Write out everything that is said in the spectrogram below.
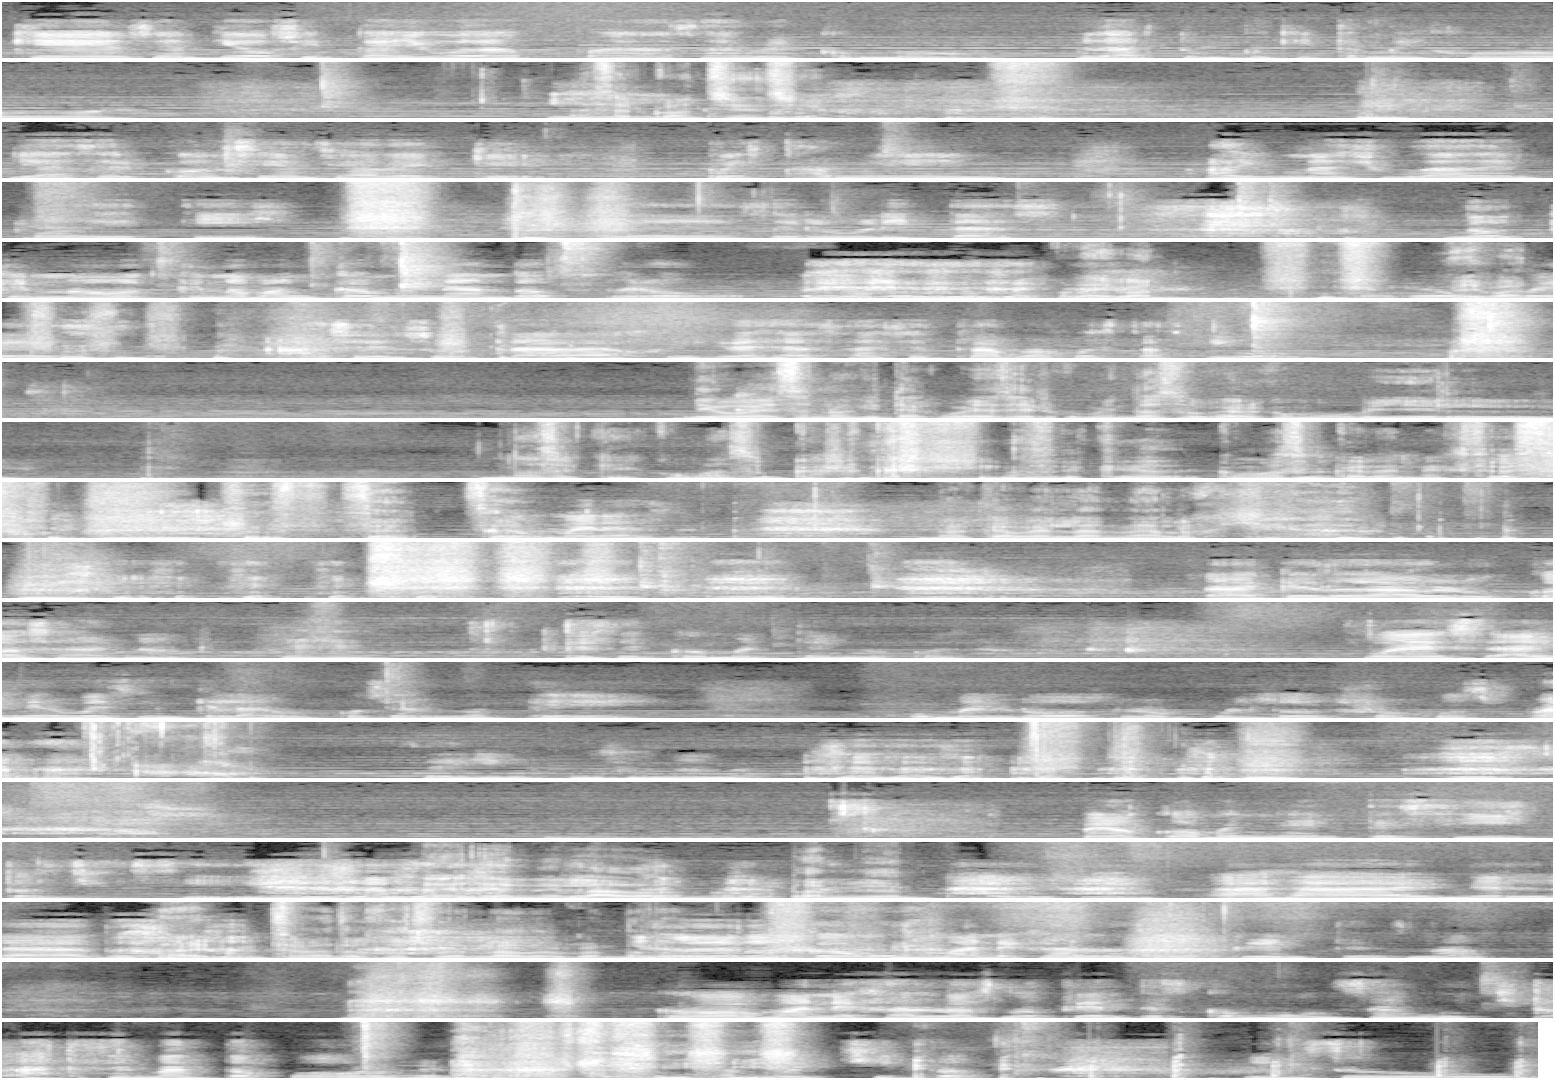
Que en sentido sí te ayuda para saber cómo cuidarte un poquito mejor. Y, hacer conciencia. Y hacer conciencia de que pues también hay una ayuda dentro de ti de celulitas ¿no? Que no, que no van caminando, pero. Ahí van. pero pues hacen su trabajo y gracias a ese trabajo estás vivo. Digo, eso no quita que voy a seguir comiendo azúcar como vi el. No sé qué, como azúcar. No sé qué, como azúcar en exceso. No acabé la analogía. ah, que es la glucosa, ¿no? Que se convierte en glucosa. Pues ahí me dicen que la glucosa es lo que comen los glóbulos rojos para seguir funcionando. Pero comen en tecitos y así. En, helado, ¿no? También. Ajá, en helado. Ay, se me justo helado cuando. Y luego cómo manejan los nutrientes, ¿no? cómo maneja los nutrientes como un sándwichito. Hasta se me antojó un sándwichito y su,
